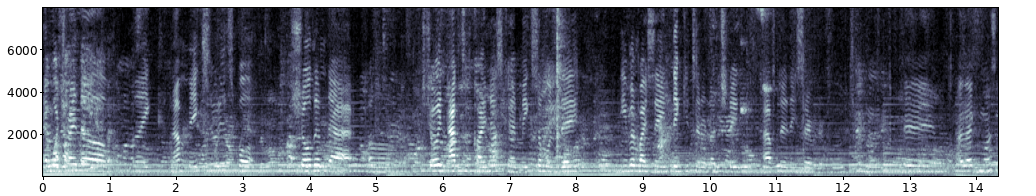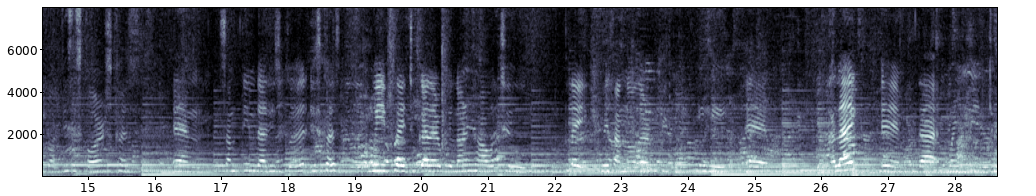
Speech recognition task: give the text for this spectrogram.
And we're trying to, like, not make students, but show them that um, showing acts of kindness can make someone's day, even by saying thank you to the lunch lady after they serve their is good is because we play together, we learn how to play with another people. Um, I like um, that when we do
